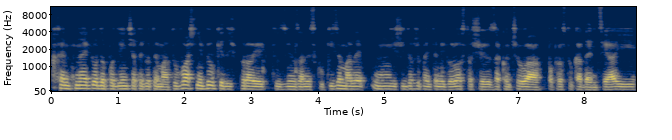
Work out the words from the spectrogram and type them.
chętnego do podjęcia tego tematu. Właśnie był kiedyś projekt związany z Kukizem, ale mm, jeśli dobrze pamiętam jego los, to się zakończyła po prostu kadencja i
